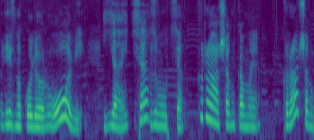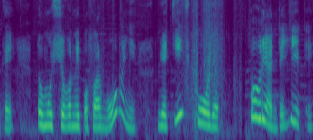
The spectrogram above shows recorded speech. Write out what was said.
різнокольорові. Яйця звуться крашанками. Крашанки, тому що вони пофарбовані в якийсь колір. Погляньте, діти,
